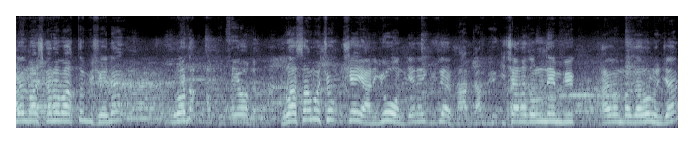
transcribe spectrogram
Yücel Başkan'a baktım bir şöyle. Burada Kimse yoktu. burası ama çok şey yani yoğun, gene güzel. İç Anadolu'nun en büyük hayvan pazarı olunca.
